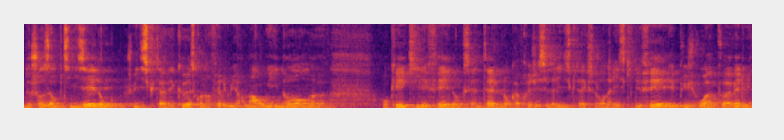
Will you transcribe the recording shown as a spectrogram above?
de, choses à optimiser, donc je vais discuter avec eux, est-ce qu'on en fait régulièrement? Oui, non, euh, ok, qui les fait? Donc c'est un tel, donc après j'essaie d'aller discuter avec ce journaliste qui les fait, et puis je vois un peu avec lui.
